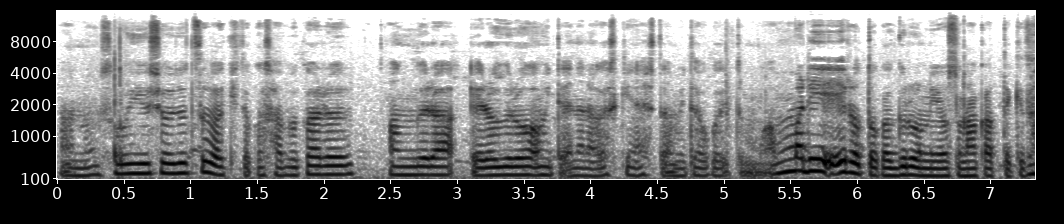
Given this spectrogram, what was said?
あのそういう少女椿とかサブカルアングラエログロみたいなのが好きな人は見た方がいいと思う。あんまりエロとかグロの要素なかったけど。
